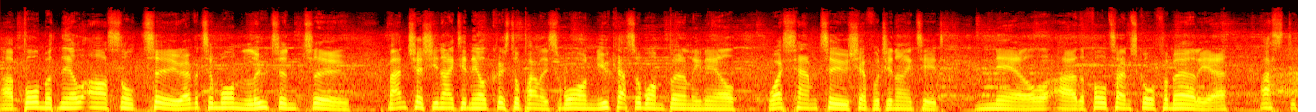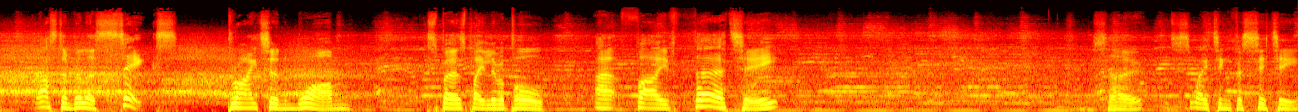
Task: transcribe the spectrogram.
uh, Bournemouth nil, Arsenal two, Everton one, Luton two. Manchester United nil, Crystal Palace one, Newcastle one, Burnley nil, West Ham two, Sheffield United nil. Uh, the full-time score from earlier: Aston, Aston Villa six, Brighton one. Spurs play Liverpool at 5:30. So just waiting for City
